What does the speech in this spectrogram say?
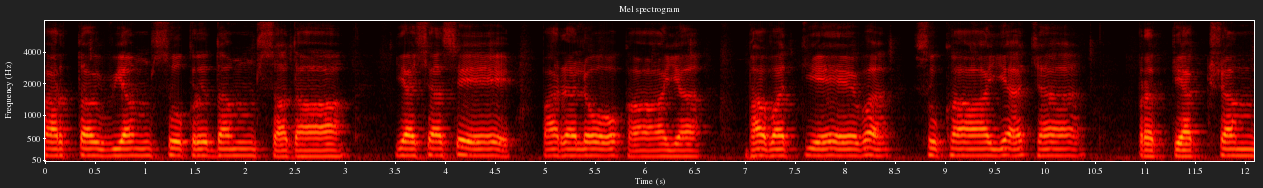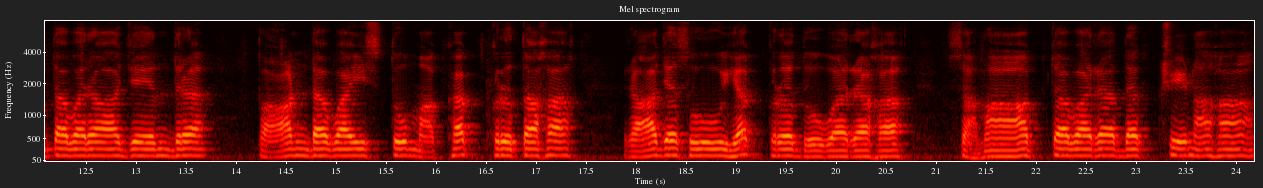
कर्तव्यं सुकृतं सदा यशसे परलोकाय भवत्येव सुखाय च प्रत्यक्षं तव राजेन्द्र पाण्डवैस्तु मखकृतः राजसूह्यक्रदुवरः समाप्तवरदक्षिणः।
